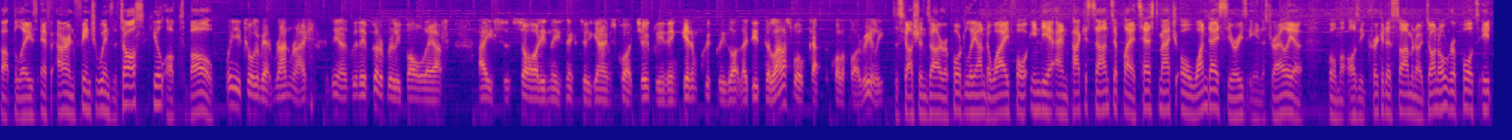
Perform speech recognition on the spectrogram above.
but believes if Aaron Finch wins the toss, he'll opt to bowl. When you're talking about run rate, you know, they've got to really bowl out ace side in these next two games quite cheaply, then get them quickly like they did the last World Cup to qualify, really. Discussions are reportedly underway for India and Pakistan to play a test match or one day series in Australia. Former Aussie cricketer Simon O'Donnell reports it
